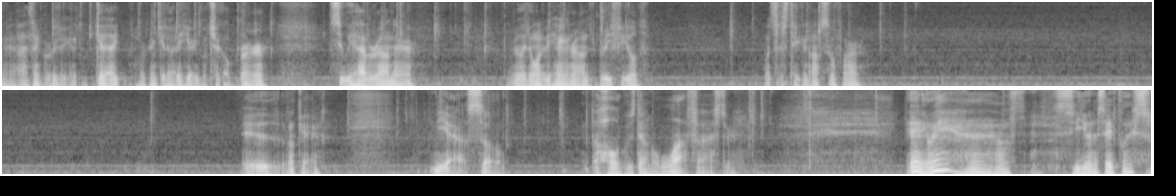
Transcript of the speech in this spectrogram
yeah, I think we're gonna get out. We're gonna get out of here and go check out burner, see what we have around there. I really don't want to be hanging around the debris field. What's this taken off so far? Ew, okay. Yeah, so the hull goes down a lot faster. Anyway, uh, I'll see you in a safe place.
